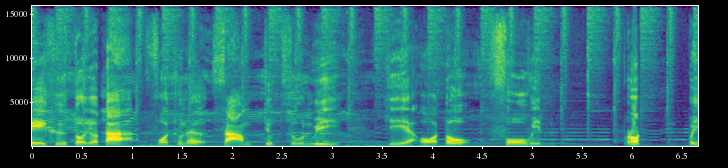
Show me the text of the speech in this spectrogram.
นี่คือ Toyota Fortuner 3.0V เกียร์ออโต้4วินรถปี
